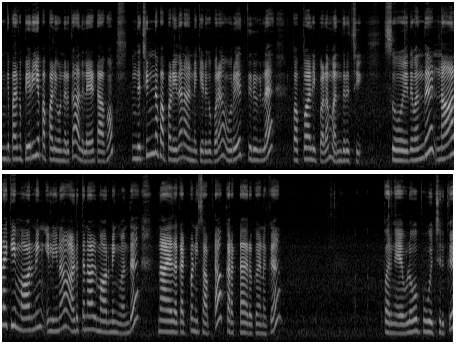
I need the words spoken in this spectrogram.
இங்கே பாருங்கள் பெரிய பப்பாளி ஒன்று இருக்குது அது லேட் ஆகும். இந்த சின்ன பப்பாளி தான் நான் இன்றைக்கி எடுக்க போகிறேன் ஒரே திருவில் பப்பாளி பழம் வந்துருச்சு. ஸோ இது வந்து நாளைக்கு மார்னிங் இல்லைன்னா அடுத்த நாள் மார்னிங் வந்து நான் இதை கட் பண்ணி சாப்பிட்டா கரெக்டாக இருக்கும் எனக்கு. பாருங்கள் எவ்வளோ பூ வச்சுருக்கு.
